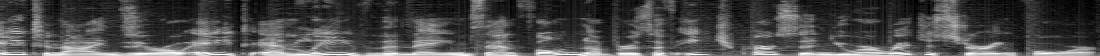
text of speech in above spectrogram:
8908 and leave the names and phone numbers of each person you are registering for.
